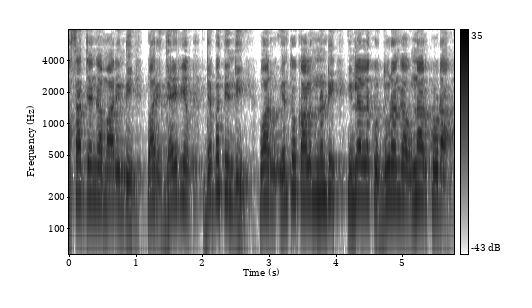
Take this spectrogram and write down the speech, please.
అసాధ్యంగా మారింది. వారి ధైర్యం దెబ్బతింది. వారు ఎంతో కాలం నుండి ఇళ్ళకు దూరంగా ఉన్నారు కూడా.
